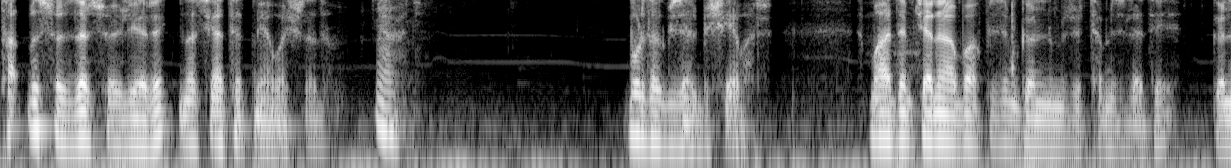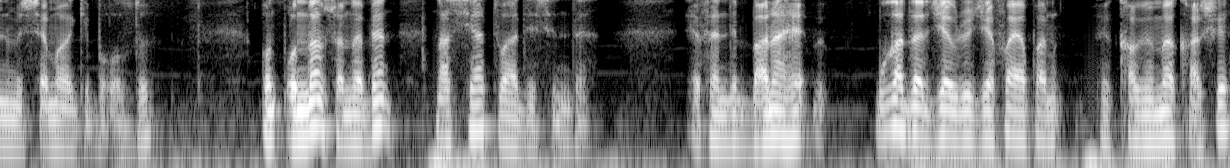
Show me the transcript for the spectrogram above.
tatlı sözler söyleyerek nasihat etmeye başladım. Evet. Burada güzel bir şey var. Madem Cenab-ı Hak bizim gönlümüzü temizledi, gönlümüz sema gibi oldu. Ondan sonra ben nasihat vadisinde efendim bana he, bu kadar cevri cefa yapan e, kavime karşı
